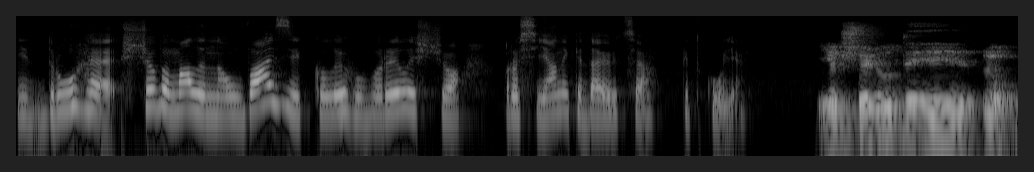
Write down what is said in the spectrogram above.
І друге, що ви мали на увазі, коли говорили, що росіяни кидаються під кулі? Якщо люди, ну,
